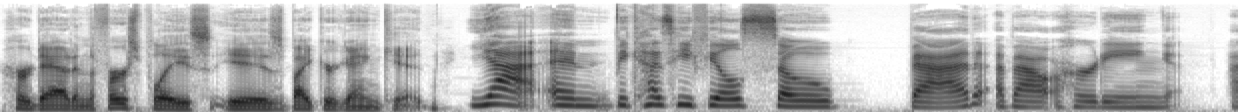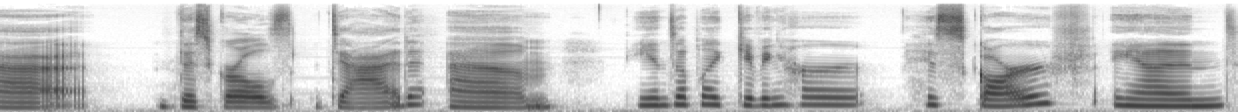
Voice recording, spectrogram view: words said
her dad in the first place is Biker Gang Kid. Yeah, and because he feels so bad about hurting uh, this girl's dad, um, he ends up like giving her his scarf, and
